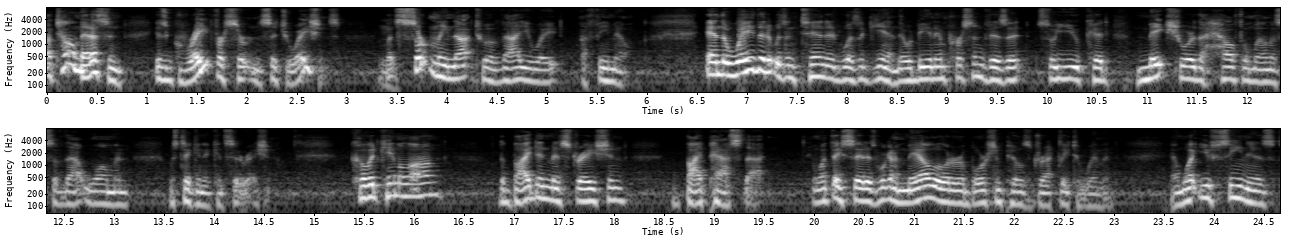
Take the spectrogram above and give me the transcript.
Now, telemedicine is great for certain situations, mm. but certainly not to evaluate a female. And the way that it was intended was again, there would be an in person visit so you could make sure the health and wellness of that woman was taken into consideration. COVID came along, the Biden administration bypassed that. And what they said is we're going to mail order abortion pills directly to women. And what you've seen is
